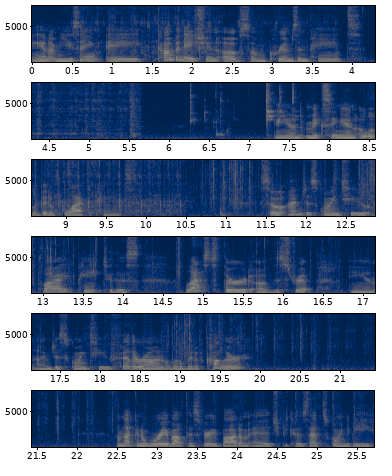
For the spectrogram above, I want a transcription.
and I'm using a combination of some crimson paint and mixing in a little bit of black paint. So I'm just going to apply paint to this last third of the strip and I'm just going to feather on a little bit of color. I'm not going to worry about this very bottom edge because that's going to be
